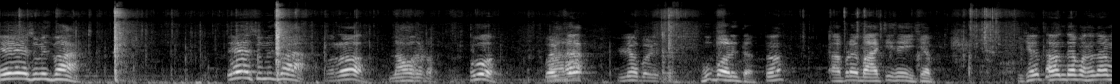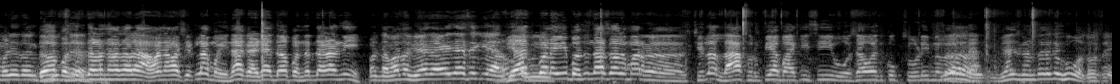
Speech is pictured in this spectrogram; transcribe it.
એ સુમિતભા એ સુમિતભા. બોલો. લાવો હેડો. હું? મારા- લ્યો બળી હું બળી તો? આપણે બાચી છે હિસાબ. દસ પંદર દાડા પંદર દાડા ના ચાલે આવા નવા કેટલા મહિના ગાડ્યા દસ પંદર દાડા નહીં પણ તમારે વ્યાજ આવી જાય છે કે વ્યાજ પણ એ બધું ના ચાલે મારે કેટલા લાખ રૂપિયા બાકી છે ઓછા હોય તો કોક છોડી મેલો વ્યાજ ગણતરી તો શું હતો છે?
